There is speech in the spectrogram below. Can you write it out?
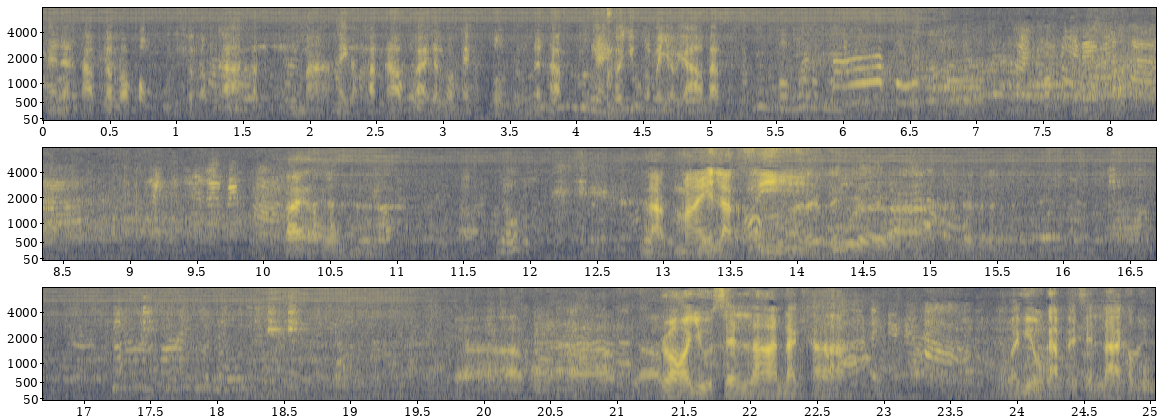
ให้นะครับ แล้วก็ขอบคุณสำหรับการสนับสนุนที่มาให้กับพรรคก้าวไกลแล้วก็ให้กับตัวผมนะครับยังไงก็อยู่กันมายาวๆครับได้ครับผมหลักไม้หลักสี่ได้พูดเลยว่าครับรออยู่เซนล่านะคะเดี๋ย วไว้มีโอกาสไปเซนล่าครับผม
